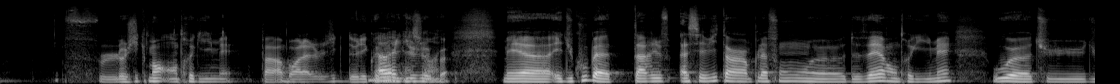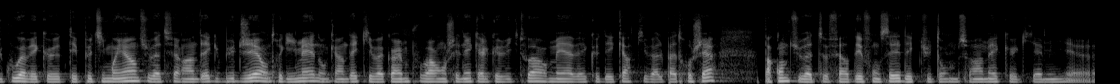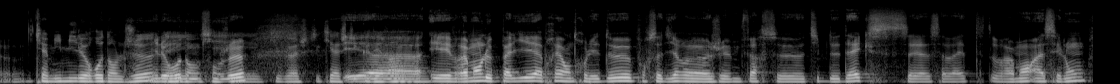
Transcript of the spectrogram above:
Logiquement, entre guillemets, par rapport à la logique de Ah l'économie ouais, bien du sûr, jeu. ouais. Quoi. Mais, euh, et du coup, bah, tu arrives assez vite à un plafond euh, de verre, entre guillemets, où euh, tu, du coup, avec euh, tes petits moyens, tu vas te faire un deck budget, entre guillemets, donc un deck qui va quand même pouvoir enchaîner quelques victoires, mais avec des cartes qui valent pas trop cher. Par contre, tu vas te faire défoncer dès que tu tombes sur un mec qui a mis euh, Qui a mis 1000 euros dans le jeu. 1000 euros dans son qui- jeu. Qui, veut acheter, qui a acheté et, que des euh, rares. et vraiment le palier après entre les deux pour se dire euh, je vais me faire ce type de deck, ça va être vraiment assez long.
